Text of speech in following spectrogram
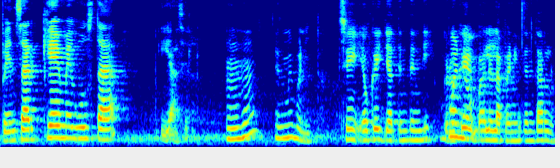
pensar qué me gusta y hacerlo. Es muy bonito. Sí, ok, ya te entendí. Creo Bueno. que vale la pena intentarlo.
